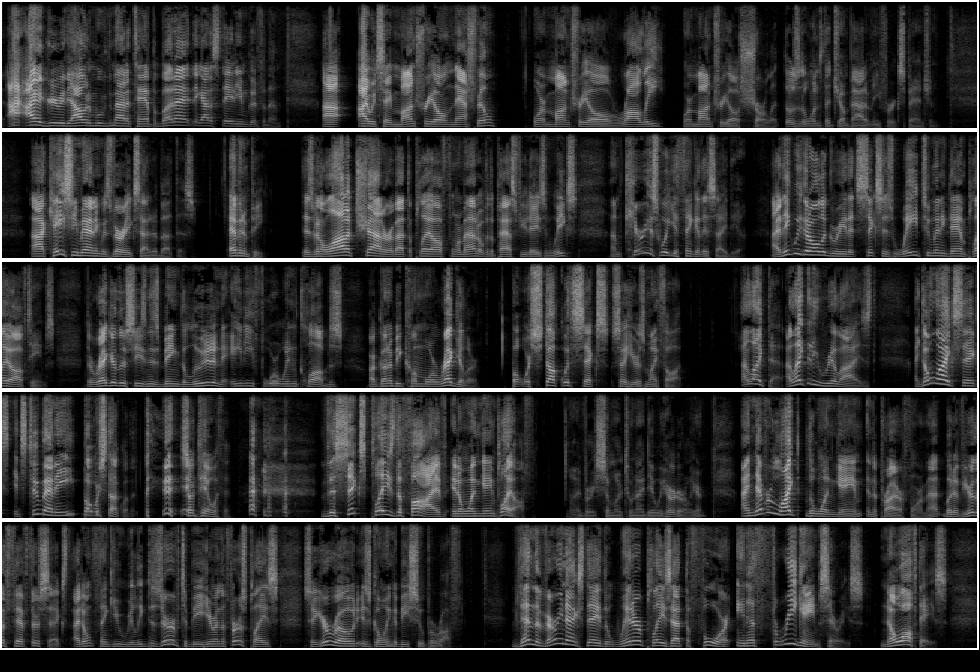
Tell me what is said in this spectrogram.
I, I agree with you. I would have moved them out of Tampa, but hey, they got a stadium. Good for them. Uh, I would say Montreal, Nashville, or Montreal, Raleigh, or Montreal, Charlotte. Those are the ones that jump out at me for expansion. Uh, Casey Manning was very excited about this. Evan and Pete, There's been a lot of chatter about the playoff format over the past few days and weeks. I'm curious what you think of this idea. I think we could all agree that six is way too many damn playoff teams. The regular season is being diluted, and the 84 win clubs are going to become more regular. But we're stuck with six, so here's my thought. I like that. I like that he realized I don't like six. It's too many, but we're stuck with it. so deal with it. the six plays the five in a one game playoff. Very similar to an idea we heard earlier. I never liked the one game in the prior format, but if you're the fifth or sixth, I don't think you really deserve to be here in the first place, so your road is going to be super rough. Then the very next day, the winner plays at the four in a three game series, no off days.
